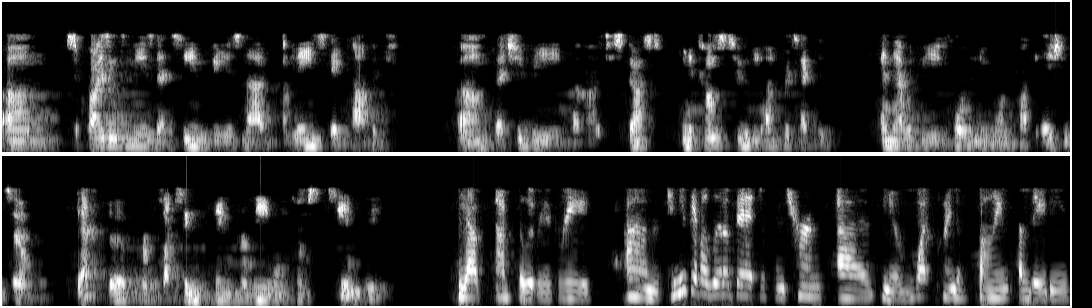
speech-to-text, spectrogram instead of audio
Um, surprising to me is that CMV is not a mainstay topic um, that should be uh, discussed when it comes to the unprotected, and that would be for the newborn population. So that's the perplexing thing for me when it comes to CMV. Yep, absolutely agree. Um, can you give a little bit just in terms of, you know, what kind of signs some babies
